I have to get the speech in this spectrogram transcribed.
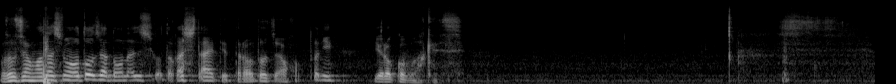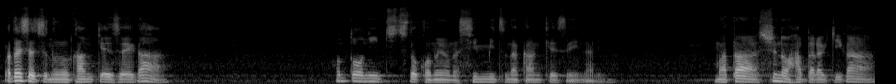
お父ちゃん私もお父ちゃんと同じ仕事がしたいって言ったらお父ちゃん本当に喜ぶわけです。私たちの関係性が本当に父と子のような親密な関係性になりまた主の働きが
